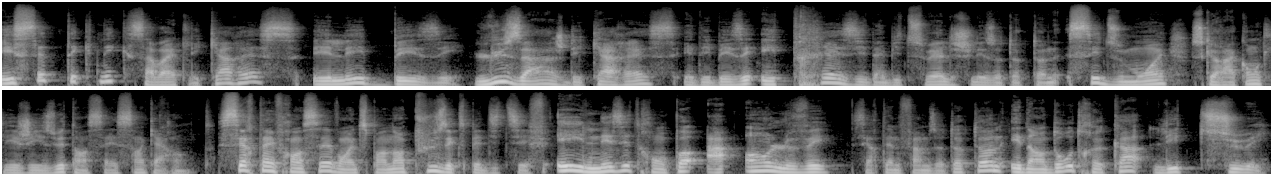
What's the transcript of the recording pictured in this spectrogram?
Et cette technique, ça va être les caresses et les baisers. L'usage des caresses et des baisers est très inhabituel chez les Autochtones. C'est du moins ce que racontent les Jésuites en 1640. Certains Français vont être cependant plus expéditifs et ils n'hésiteront pas à enlever certaines femmes autochtones et dans d'autres cas les tuer.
